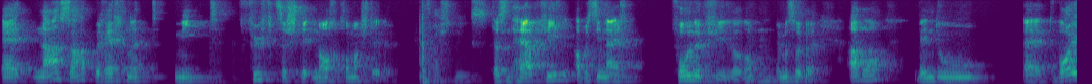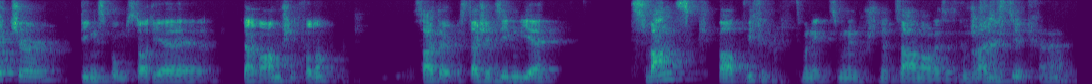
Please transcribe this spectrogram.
äh, NASA berechnet mit 15 Ste Nachkommastellen. Fast nichts. Das sind her viel, aber es sind eigentlich voll nicht viel, oder? Mhm. Wenn man so überlegt. Aber wenn du äh, die Voyager Dingsbums, da die, äh, der Raumschiff, oder? Sagt ihr etwas? Da ist jetzt irgendwie 20, warte, wie viel? Jetzt muss ich, jetzt muss ich eine Zahl nachlesen. das ist ne?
